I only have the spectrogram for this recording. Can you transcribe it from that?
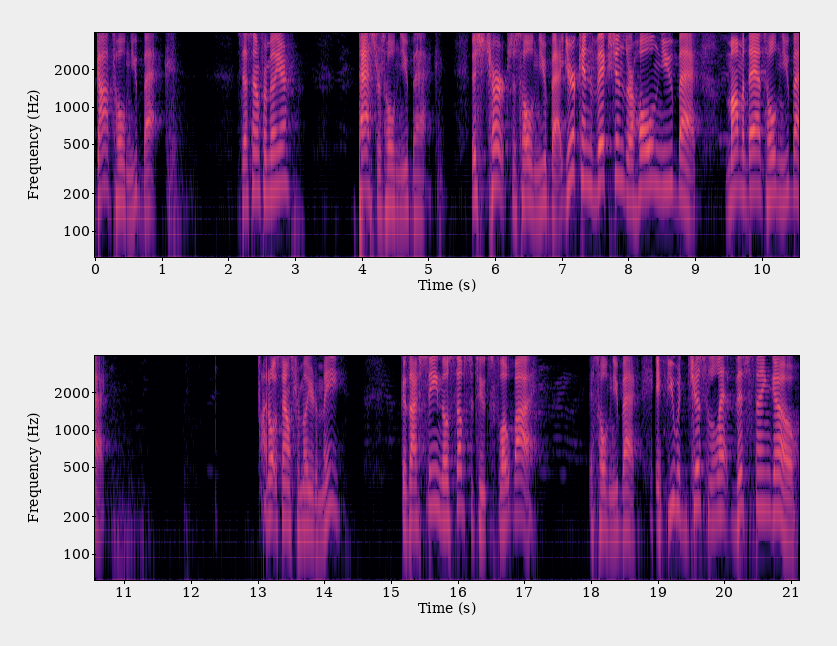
God's holding you back. Does that sound familiar? Pastor's holding you back. This church is holding you back. Your convictions are holding you back. Mom and dad's holding you back. I know it sounds familiar to me because I've seen those substitutes float by. It's holding you back. If you would just let this thing go,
